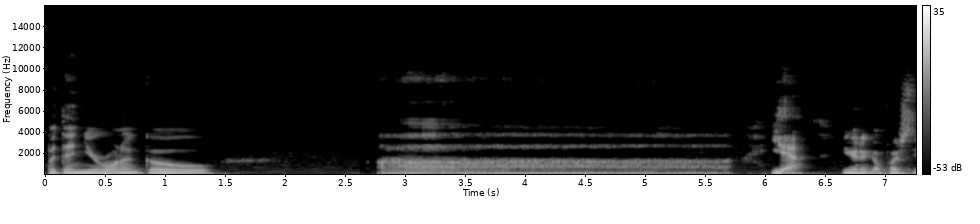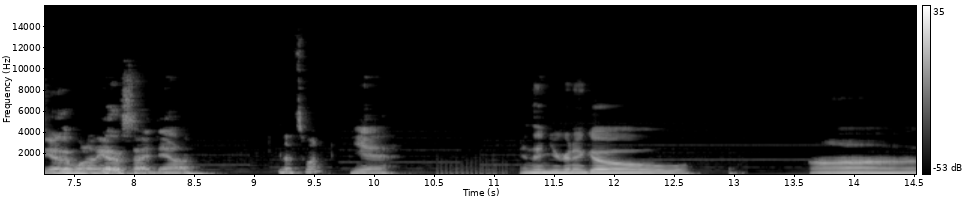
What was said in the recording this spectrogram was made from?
But then you want to go Yeah. You're going to go push the other one on the other side down. This one? Yeah. And then you're gonna go. Uh,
